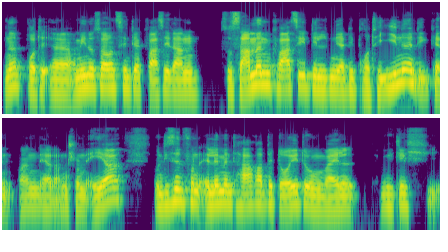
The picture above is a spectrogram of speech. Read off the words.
ne, Prote äh, Aminosäuren sind ja quasi dann zusammen quasi, bilden ja die Proteine, die kennt man ja dann schon eher. Und die sind von elementarer Bedeutung, weil wirklich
